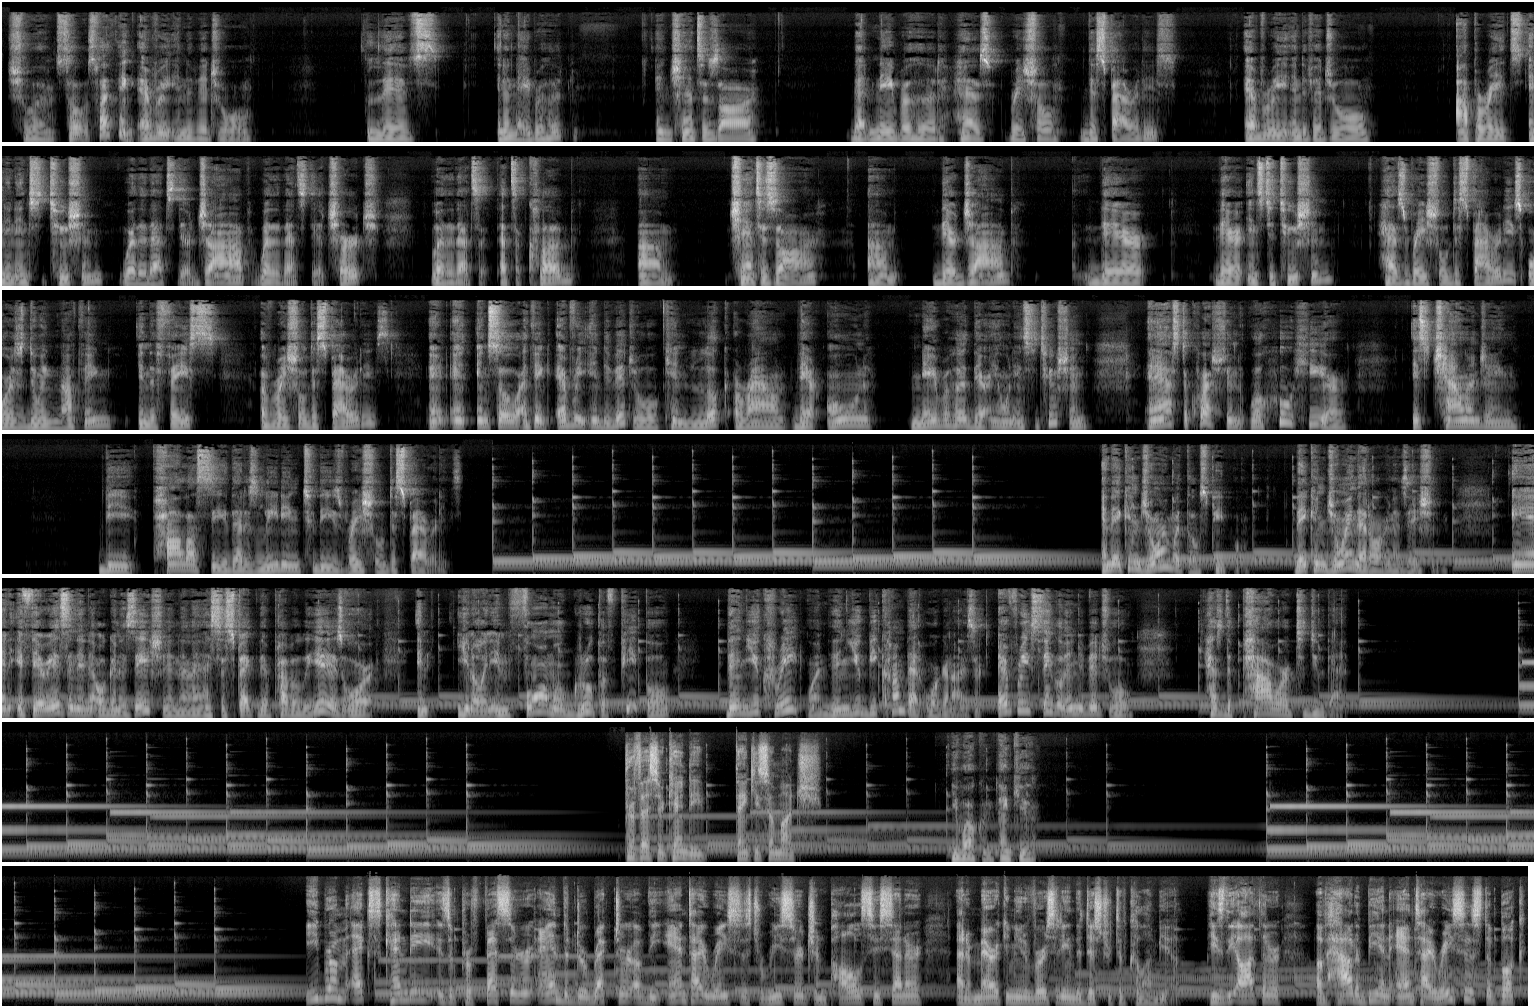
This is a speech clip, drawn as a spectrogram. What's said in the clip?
Sure. So, so I think every individual lives in a neighborhood, and chances are that neighborhood has racial disparities. Every individual operates in an institution, whether that's their job, whether that's their church, whether that's a, that's a club. Um, chances are um, their job, their their institution has racial disparities or is doing nothing in the face of racial disparities. And, and, and so I think every individual can look around their own neighborhood, their own institution, and ask the question well, who here is challenging the policy that is leading to these racial disparities? And they can join with those people they can join that organization. And if there isn't an organization, and I suspect there probably is, or an, you know, an informal group of people, then you create one. Then you become that organizer. Every single individual has the power to do that. Professor Kendi, thank you so much. You're welcome. Thank you. Ibram X. Kendi is a professor and the director of the Anti Racist Research and Policy Center at American University in the District of Columbia. He's the author of How to Be an Anti Racist, a book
